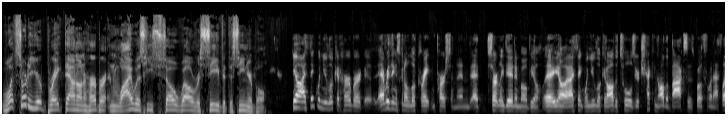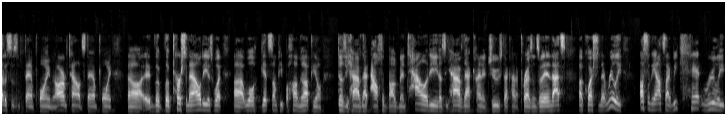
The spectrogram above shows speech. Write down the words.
What's sort of your breakdown on Herbert and why was he so well received at the Senior Bowl? You know, I think when you look at Herbert, everything's going to look great in person, and it certainly did in Mobile. Uh, you know, I think when you look at all the tools, you're checking all the boxes, both from an athleticism standpoint, an arm talent standpoint. Uh, the the personality is what uh, will get some people hung up. You know, does he have that alpha dog mentality? Does he have that kind of juice, that kind of presence? And that's a question that really us on the outside, we can't really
